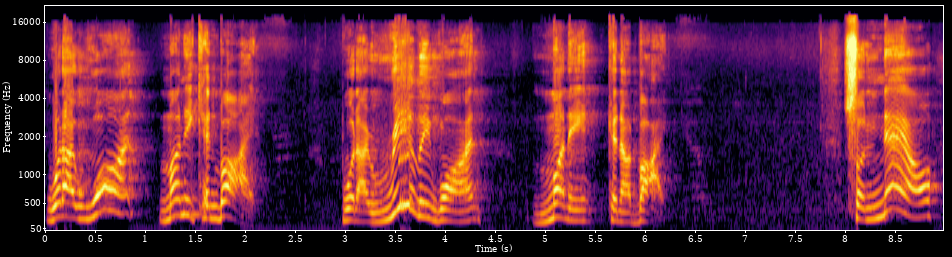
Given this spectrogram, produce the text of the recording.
what I want, money can buy. What I really want, money cannot buy. So now,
